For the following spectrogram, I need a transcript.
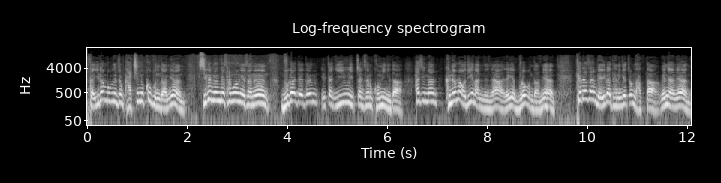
그러니까 이런 부분들 좀 같이 놓고 본다면 지금 현재 상황에서는 누가 되든 일단 EU 입장에서는 고민이다. 하지만 그나마 어디가 낫느냐 이렇게 물어본다면 테레사 메이가 되는 게 좀 낫다. 왜냐하면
